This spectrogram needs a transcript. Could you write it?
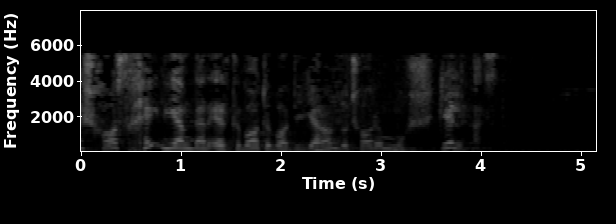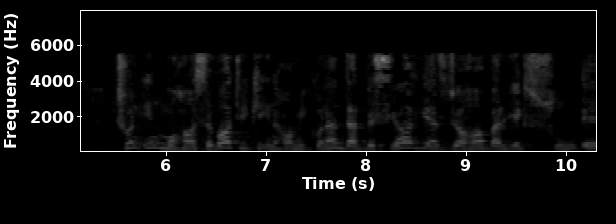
اشخاص خیلی هم در ارتباط با دیگران دچار مشکل هستن چون این محاسباتی که اینها می‌کنن در بسیاری از جاها بر یک سوء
